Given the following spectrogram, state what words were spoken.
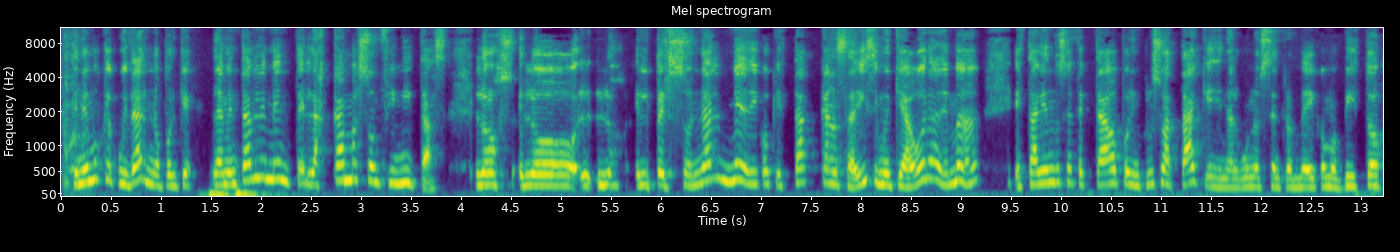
tenemos que cuidarnos porque lamentablemente las camas son finitas, los, el personal médico que está cansadísimo y que ahora además está viéndose afectado por incluso ataques en algunos centros médicos. Hemos visto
